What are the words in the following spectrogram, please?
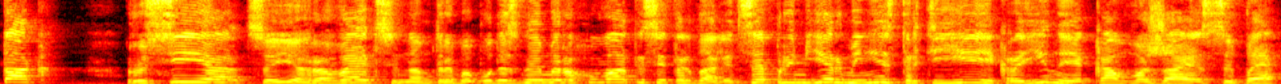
Так, Росія це є гравець, нам треба буде з ними рахуватися і так далі. Це прем'єр-міністр тієї країни, яка вважає себе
